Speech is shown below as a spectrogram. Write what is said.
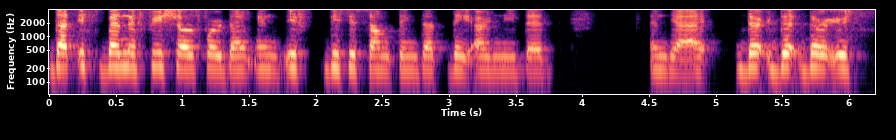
that is beneficial for them and if this is something that they are needed. And yeah there there, there is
